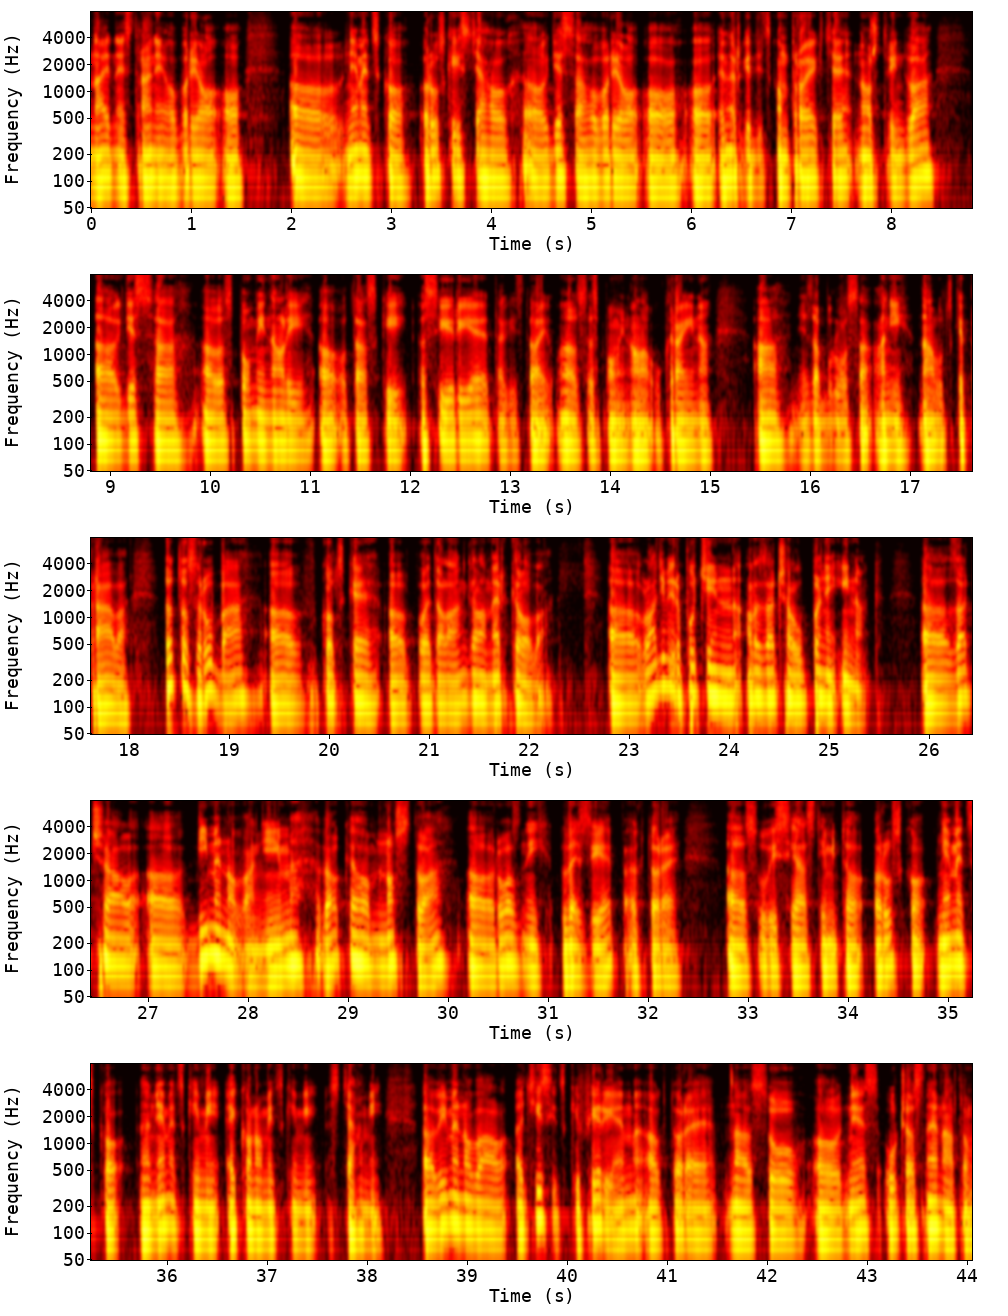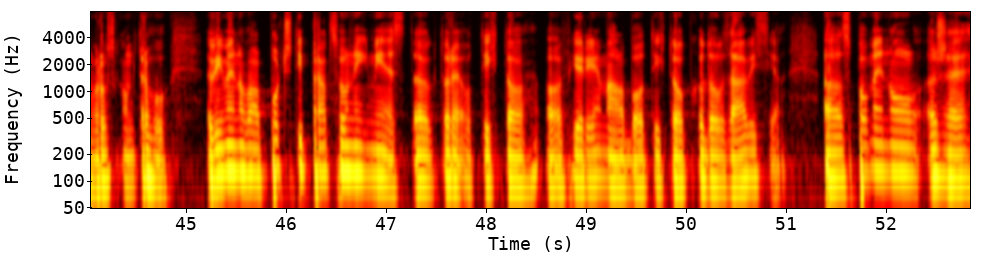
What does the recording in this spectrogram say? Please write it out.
na jednej strane hovorilo o nemecko-ruských vzťahoch, kde sa hovorilo o, energetickom projekte Nord Stream 2, kde sa spomínali otázky Sýrie, takisto aj sa spomínala Ukrajina a nezabudlo sa ani na ľudské práva. Toto zhruba v kocke povedala Angela Merkelová. Vladimír Putin ale začal úplne inak. Začal vymenovaním veľkého množstva rôznych väzieb, ktoré súvisia s týmito rusko-nemeckými ekonomickými vzťahmi. Vymenoval tisícky firiem, ktoré sú dnes účastné na tom ruskom trhu. Vymenoval počty pracovných miest, ktoré od týchto firiem alebo od týchto obchodov závisia. Spomenul, že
